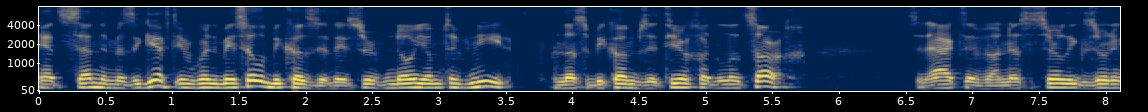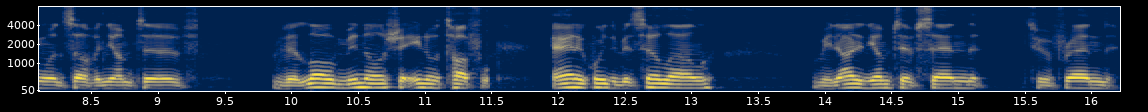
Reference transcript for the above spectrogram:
can't send them as a gift, even according to Beis Hillel, because they serve no Yom Tov need, and thus it becomes a tircha l'tzarach. It's an act of unnecessarily exerting oneself in Yom Tov, velo minol she'ino tafu. And according to Beis Hillel, we may not in Yom Tov send to a friend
